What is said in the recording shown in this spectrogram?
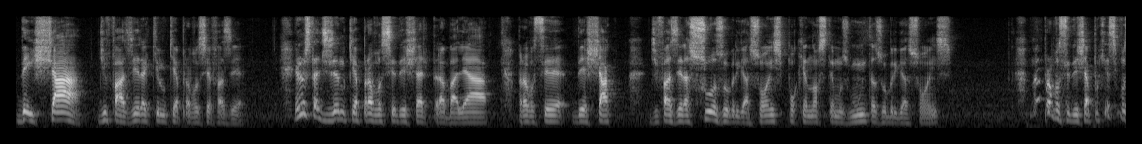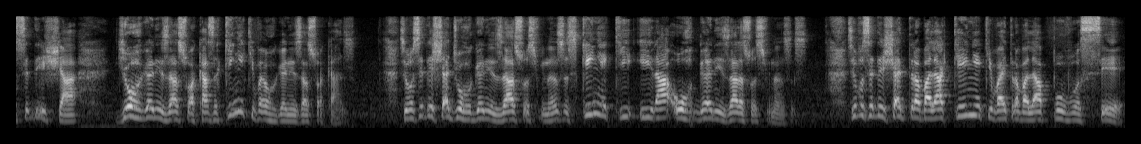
deixar de fazer aquilo que é para você fazer. Ele não está dizendo que é para você deixar de trabalhar, para você deixar de fazer as suas obrigações, porque nós temos muitas obrigações. Não é para você deixar, porque se você deixar de organizar a sua casa, quem é que vai organizar a sua casa? Se você deixar de organizar as suas finanças, quem é que irá organizar as suas finanças? Se você deixar de trabalhar, quem é que vai trabalhar por você?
